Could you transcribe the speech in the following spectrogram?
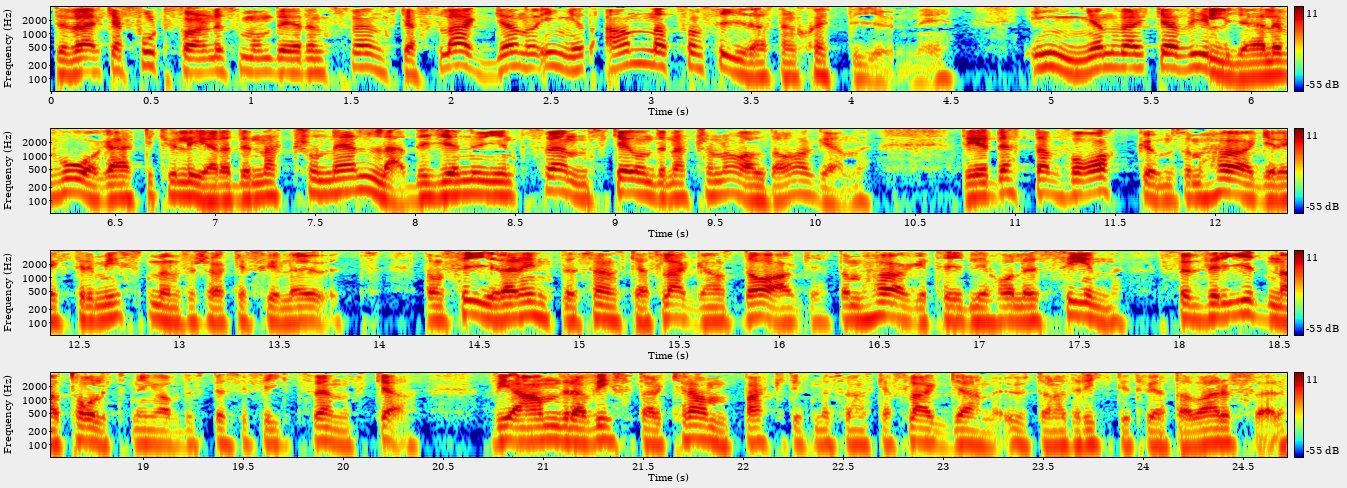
Det verkar fortfarande som om det är den svenska flaggan och inget annat som firas den 6 juni. Ingen verkar vilja eller våga artikulera det nationella, det genuint svenska under nationaldagen. Det är detta vakuum som högerextremismen försöker fylla ut. De firar inte svenska flaggans dag. De högertidlighåller sin förvridna tolkning av det specifikt svenska. Vi andra viftar krampaktigt med svenska flaggan utan att riktigt veta varför.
